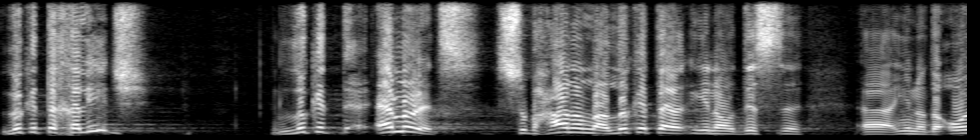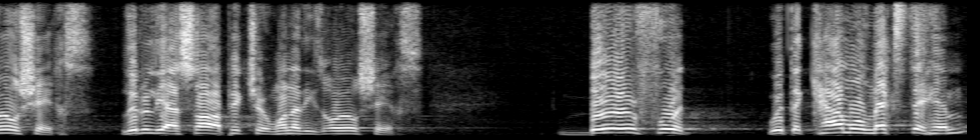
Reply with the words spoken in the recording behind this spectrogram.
look at the Khalij, look at the Emirates, subhanAllah, look at the, you know, this, uh, uh, you know, the oil sheikhs. Literally, I saw a picture of one of these oil sheikhs, barefoot with a camel next to him.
